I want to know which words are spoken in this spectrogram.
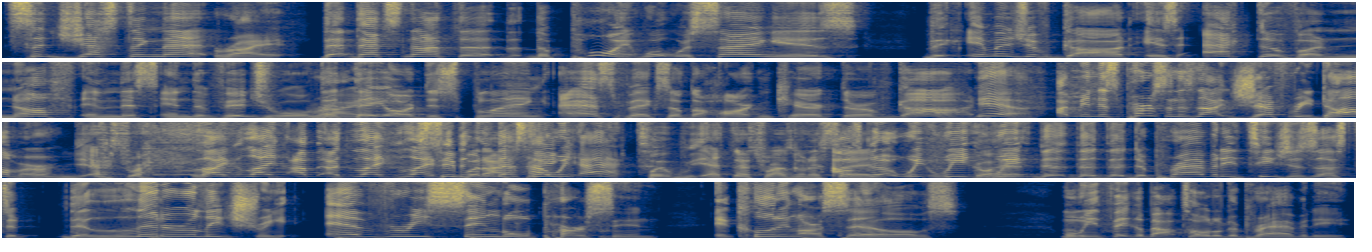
suggesting that. Right. That that's not the, the point. What we're saying is the image of God is active enough in this individual that they are displaying aspects of the heart and character of God. yeah. I mean, this person is not Jeffrey Dahmer. That's right. Like, like, like, like. See, but that's how we act. But we, that's what I was going to say. I was gonna, we, we, Go we the, the, the depravity teaches us to, to literally treat every single person, including ourselves, when we think about total depravity,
